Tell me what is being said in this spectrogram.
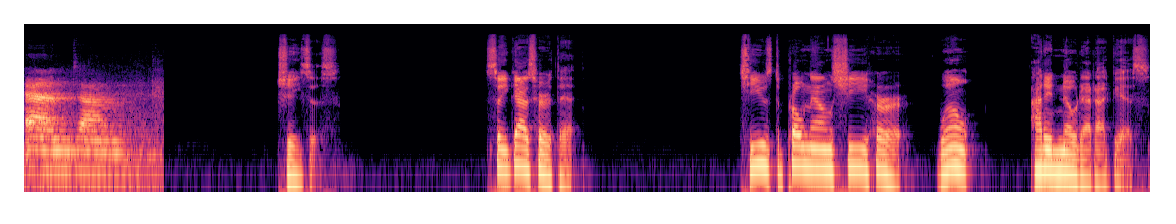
And um, Jesus. So you guys heard that. She used the pronouns she, her. Well, I didn't know that, I guess.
